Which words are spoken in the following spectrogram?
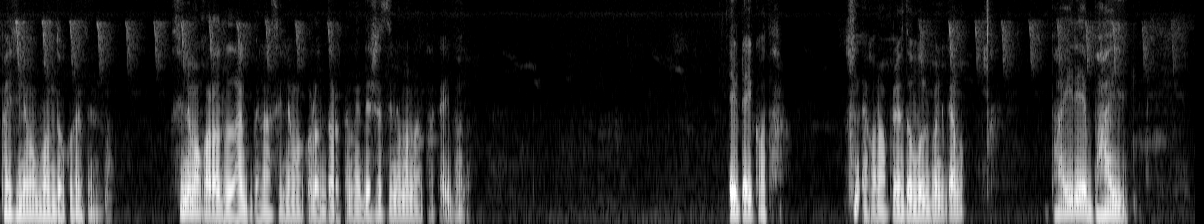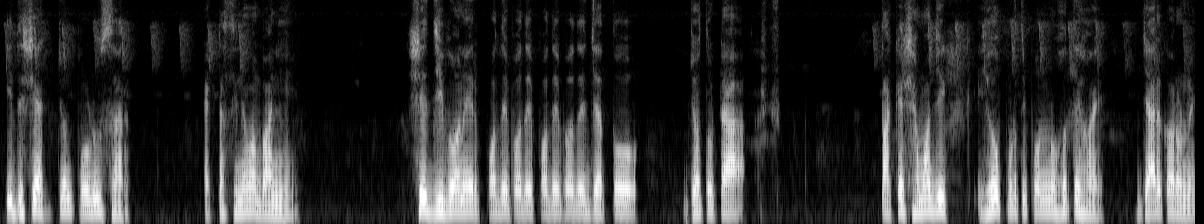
ভাই, সিনেমা বন্ধ করে দেন। সিনেমা করা লাগবে না, সিনেমা করার দরকার নেই, দেশে সিনেমা না থাকাই ভালো। এটাই কথা। এখন আপনি হয়তো বলবেন কেন? ভাই রে ভাই এই দেশে একজন প্রডিউসার একটা সিনেমা বানিয়ে, সে জীবনের পদে পদে পদে পদে যত, যতটা তাকে সামাজিক হেয় প্রতিপন্ন হতে হয়, যার কারণে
